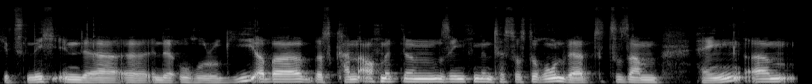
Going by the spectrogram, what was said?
Jetzt nicht in der, äh, in der Urologie, aber das kann auch mit einem sinkenden Testosteronwert zusammenhängen. Ähm,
